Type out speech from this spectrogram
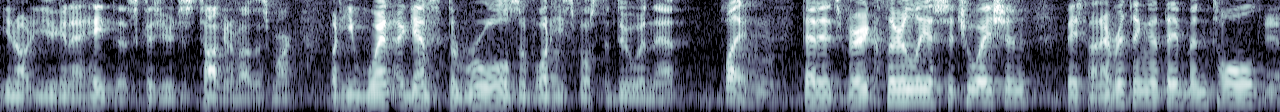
you know, you're going to hate this because you're just talking about this, Mark, but he went against the rules of what he's supposed to do in that play. Mm-hmm. That it's very clearly a situation based on everything that they've been told Yeah.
